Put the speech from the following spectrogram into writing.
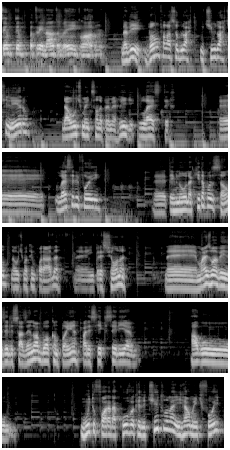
Tendo tempo pra treinar também, claro, né? Davi, vamos falar sobre o, o time do artilheiro da última edição da Premier League, o Leicester. É, o Leicester ele foi é, terminou na quinta posição na última temporada, né, impressiona. né, mais uma vez eles fazendo uma boa campanha, parecia que seria algo muito fora da curva aquele título, né, e realmente foi,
